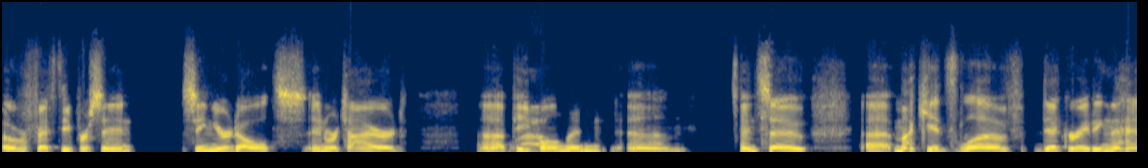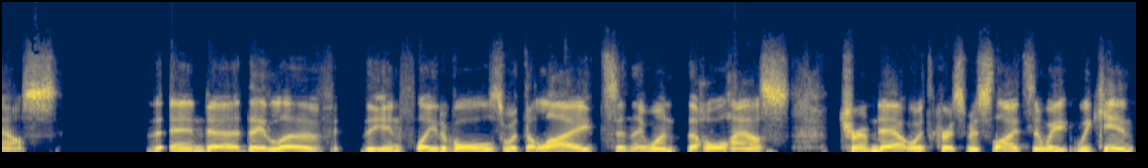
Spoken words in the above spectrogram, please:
over 50% senior adults and retired uh, people. Wow. And, um, and so uh, my kids love decorating the house and uh, they love the inflatables with the lights and they want the whole house trimmed out with christmas lights and we, we can't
